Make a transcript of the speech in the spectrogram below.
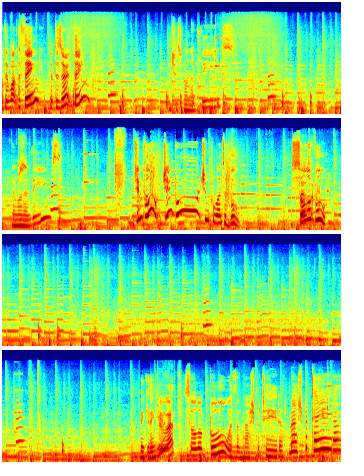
they want the thing, the dessert thing, which is one of these, and one of these. Jinpoo! Jinpoo! Jinpoo wants a boo. A solo boo. Thank you, thank you. up. Solo boo with a mashed potato. Mashed potato.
